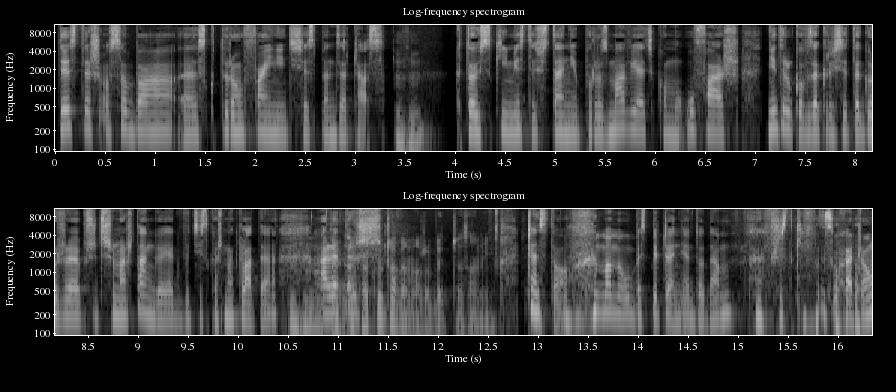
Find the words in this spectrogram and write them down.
To jest też osoba, e, z którą fajnie ci się spędza czas. Mhm ktoś, z kim jesteś w stanie porozmawiać, komu ufasz, nie tylko w zakresie tego, że przytrzymasz tangę, jak wyciskasz na klatę, mhm, ale tak, też... A to kluczowe może być czasami. Często. Mamy ubezpieczenie, dodam wszystkim słuchaczom.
